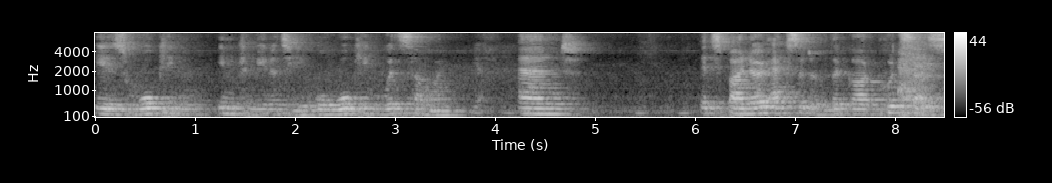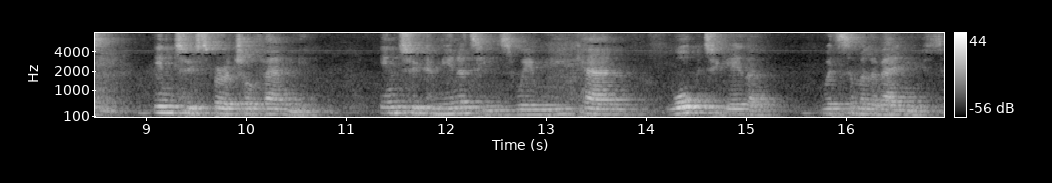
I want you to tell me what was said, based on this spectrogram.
is walking in community or walking with someone And it's by no accident that God puts us into spiritual family, into communities where we can walk together with similar values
